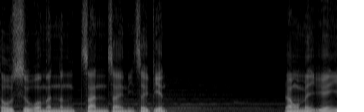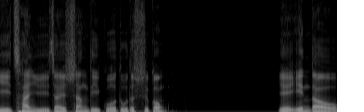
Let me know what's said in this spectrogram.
都使我们能站在你这边，让我们愿意参与在上帝国度的施工，也引导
